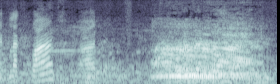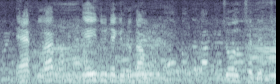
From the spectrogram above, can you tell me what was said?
এক লাখ পাঁচ আর এক লাখ এই দুইটা কিন্তু দাম চলছে দেখছি।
